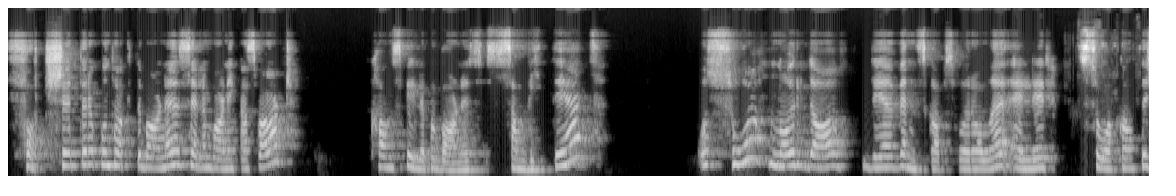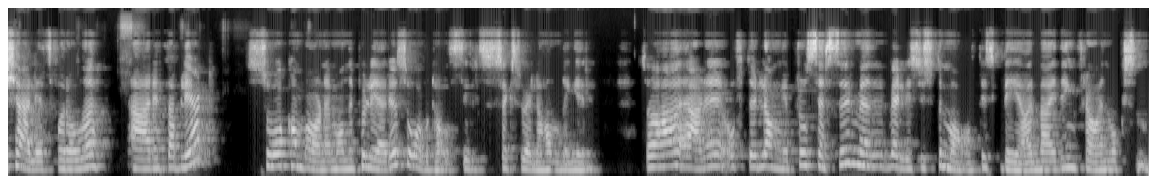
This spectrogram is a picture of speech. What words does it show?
fortsetter å kontakte barnet selv om barnet ikke har svart, kan spille på barnets samvittighet. Og så, når da det vennskapsforholdet eller såkalte kjærlighetsforholdet er etablert, så kan barnet manipuleres og overtales til seksuelle handlinger. Så her er det ofte lange prosesser med veldig systematisk bearbeiding fra en voksen.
